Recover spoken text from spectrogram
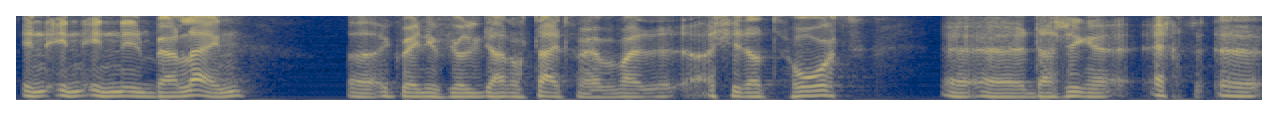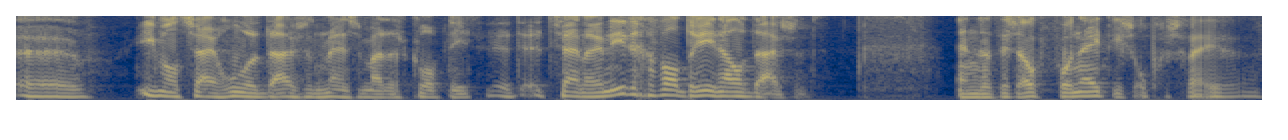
in, in, in, in Berlijn, eh, ik weet niet of jullie daar nog tijd voor hebben... maar eh, als je dat hoort, daar zingen echt... iemand zei 100.000 mensen, maar dat klopt niet. Het, het zijn er in ieder geval 3.500. En dat is ook fonetisch opgeschreven.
